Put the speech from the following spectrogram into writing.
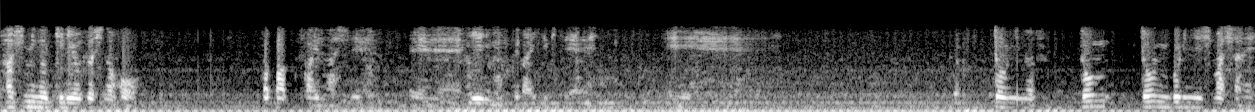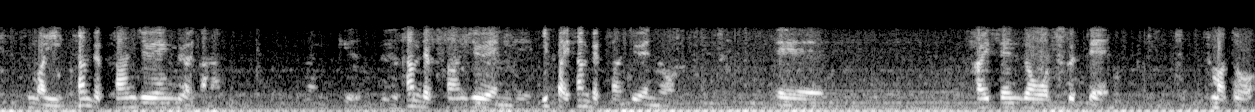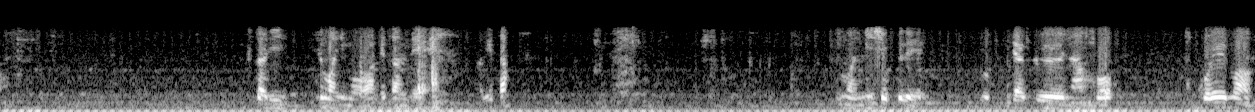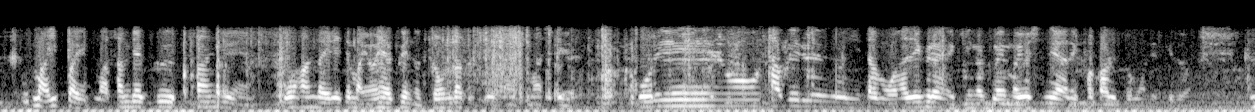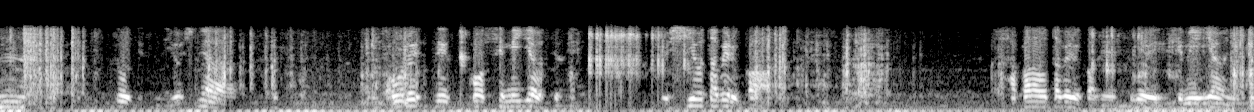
刺身の切り落としの方、2パック買いまして、えー家に持って帰ってきて、えー、丼にのす、丼、丼ぶりにしましたね。つまり330円ぐらいかな。330円で、1杯330円の、えー海鮮丼を作って、妻と2人、妻にもあげたんで、あげた？今2食で600何ぼ。これまあ、まあ1杯、まあ、330円、ご飯代入れてまあ400円の丼だと計算しまして、これを食べるのに多分同じぐらいの金額が今吉野家でかかると思うんですけど、うん、そうですね、吉野家、これでこうせめぎ合うんですよね。牛を食べるか、魚を食べるかですごいせめぎ合うんです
